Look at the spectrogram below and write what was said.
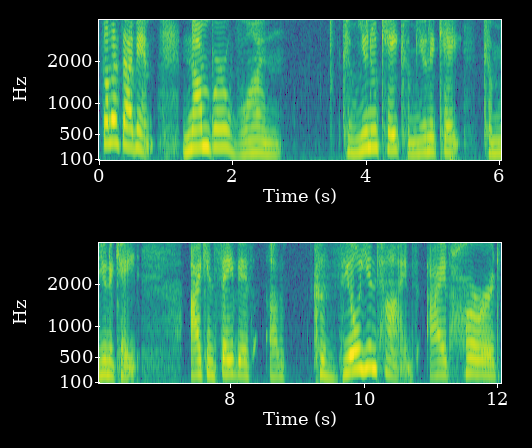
So let's dive in. Number one, communicate, communicate, communicate. I can say this a gazillion times. I've heard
